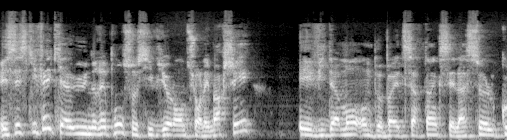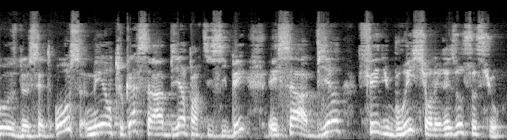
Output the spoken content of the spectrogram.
Et c'est ce qui fait qu'il y a eu une réponse aussi violente sur les marchés. Évidemment, on ne peut pas être certain que c'est la seule cause de cette hausse, mais en tout cas, ça a bien participé et ça a bien fait du bruit sur les réseaux sociaux.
